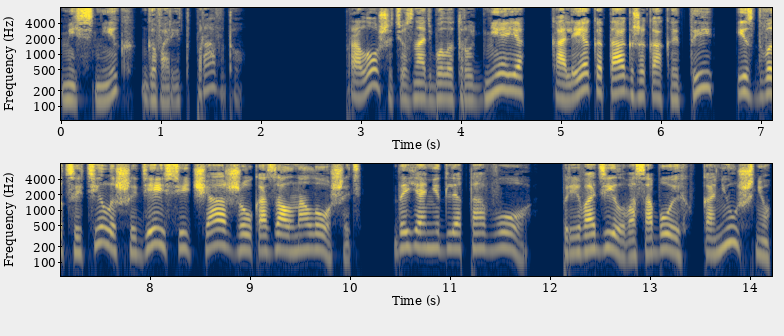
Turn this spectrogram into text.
мясник говорит правду. Про лошадь узнать было труднее, калека так же, как и ты, из двадцати лошадей сейчас же указал на лошадь. Да я не для того приводил вас обоих в конюшню,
